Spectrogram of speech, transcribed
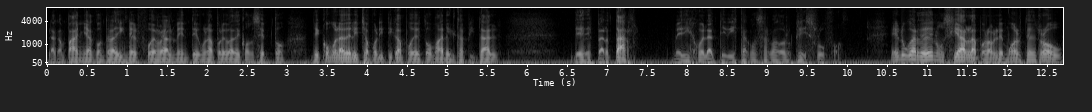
La campaña contra Disney fue realmente una prueba de concepto de cómo la derecha política puede tomar el capital de despertar, me dijo el activista conservador Chris Rufo. En lugar de denunciar la probable muerte de Roe,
